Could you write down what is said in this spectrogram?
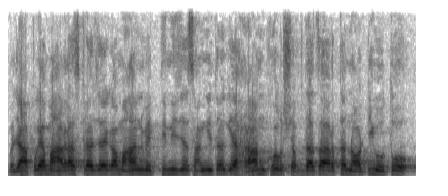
म्हणजे आपल्या महाराष्ट्राच्या एका महान व्यक्तींनी जे सांगितलं की हरामखोर शब्दाचा अर्थ नॉटी होतो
